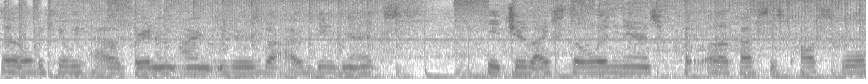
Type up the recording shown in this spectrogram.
so over here we have random iron eaters, what I would do next. Get your life still in there as uh, fast as possible.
